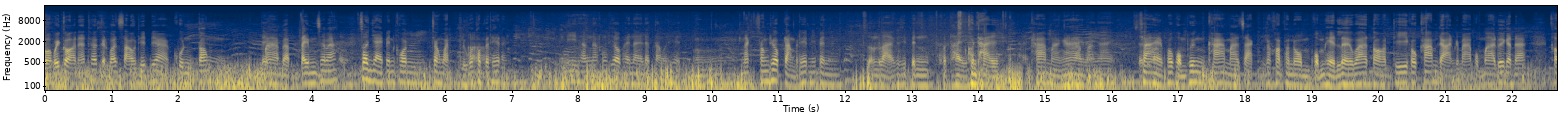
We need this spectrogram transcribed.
บอกไว้ก่อนนะ ถ้าเกิดวันเสาร์อาทิตย์เนี่ยคุณต้องเต็มมาแบบเต็มใช่ไหมเต็มส่วนใหญ่เป็นคนจังหวัดหรือว่าคนประเทศอะไรมีทั้งนักท่องเที่ยวภายในและต่างประเทศอืมนักท่องเที่ยวต่างประเทศนี่เป็นส่วนหลายก็จะเป็นคนไทยคนไทยข้ามมาง่ายมานะง่าย ใช่เพราะผมเพิ่งข้ามมาจากนครพนม ผมเห็นเลยว่าตอนที่เขาข้ามด่านกันมา ผมมาด้วยกันนะเขา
